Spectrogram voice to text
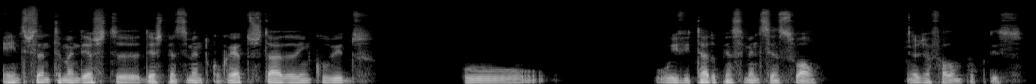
É interessante também deste, deste pensamento correto estar incluído o, o evitar o pensamento sensual. Eu já falo um pouco disso.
